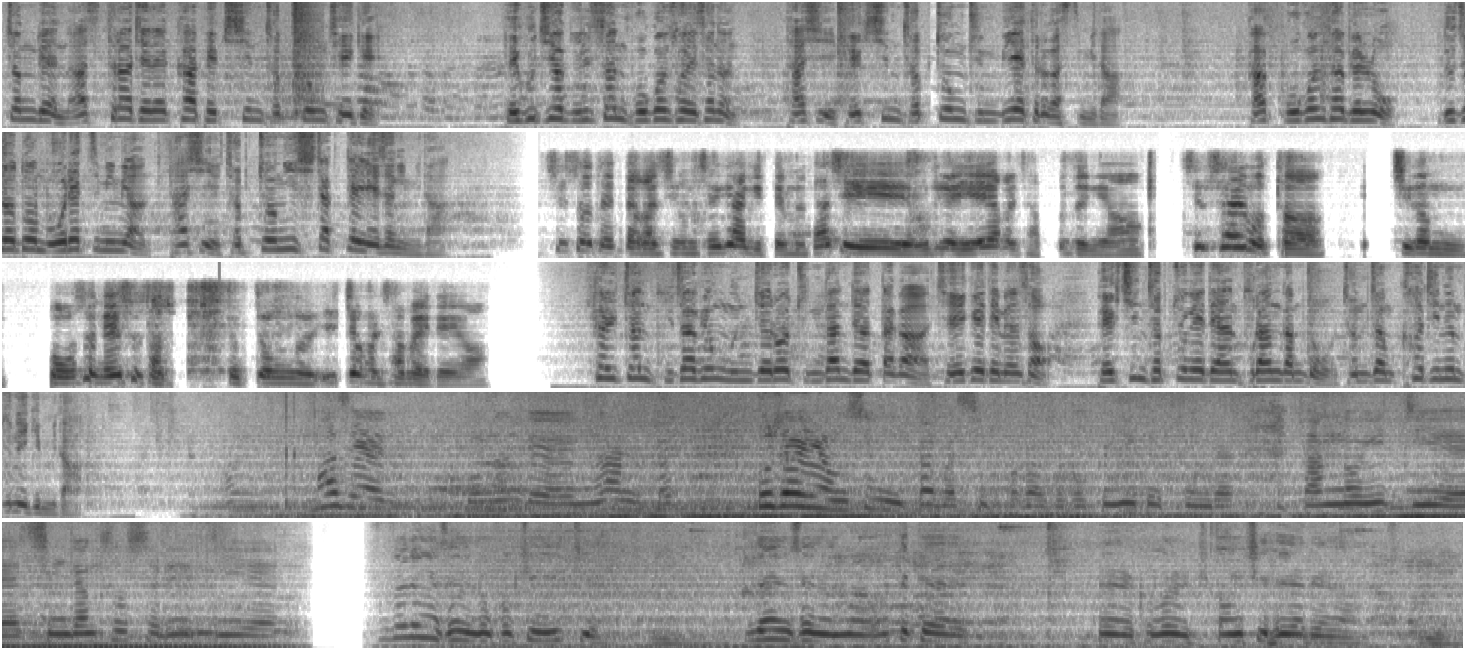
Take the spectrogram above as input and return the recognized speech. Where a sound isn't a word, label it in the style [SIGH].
결정된 아스트라제네카 백신 접종 재개. 대구 지역 일선 보건소에서는 다시 백신 접종 준비에 들어갔습니다. 각 보건소별로 늦어도 모레쯤이면 다시 접종이 시작될 예정입니다. 취소됐다가 지금 재개하기 때문에 다시 우리가 예약을 잡거든요. 14일부터 지금 보고서 내수사 접종을 일정을 잡아야 돼요. 혈전 부작용 문제로 중단되었다가 재개되면서 백신 접종에 대한 불안감도 점점 커지는 분위기입니다. 맞아야 되는데 난또 부작용 생길까봐 싶어가지고 그게 됐습니다. 장로 있지, 심장 수술 있지. 부사장에서는 좀 걱정이 있지. 부사장에서는 뭐 어떻게 예, 그걸 방치해야 되나.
